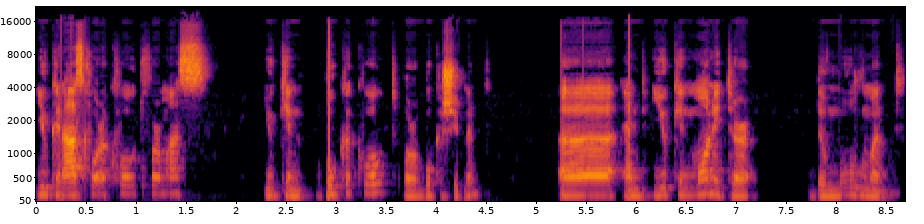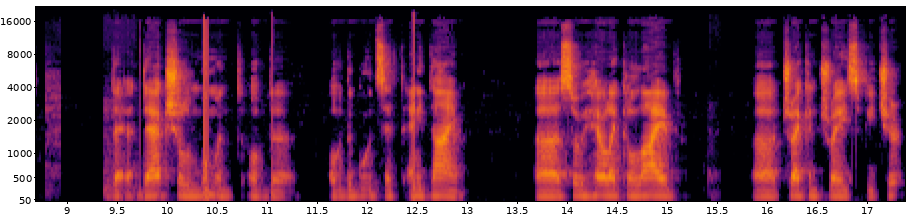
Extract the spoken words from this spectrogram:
you can ask for a quote from us, you can book a quote or book a shipment, uh, and you can monitor the movement, the, the actual movement of the of the goods at any time. Uh, so we have like a live uh, track and trace feature,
